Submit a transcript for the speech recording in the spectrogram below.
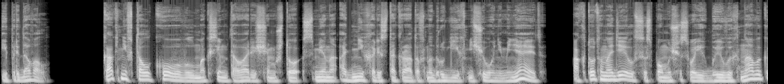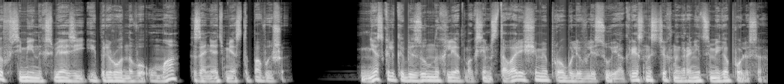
и предавал. Как ни втолковывал Максим товарищам, что смена одних аристократов на других ничего не меняет, а кто-то надеялся с помощью своих боевых навыков, семейных связей и природного ума занять место повыше. Несколько безумных лет Максим с товарищами пробыли в лесу и окрестностях на границе мегаполиса.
